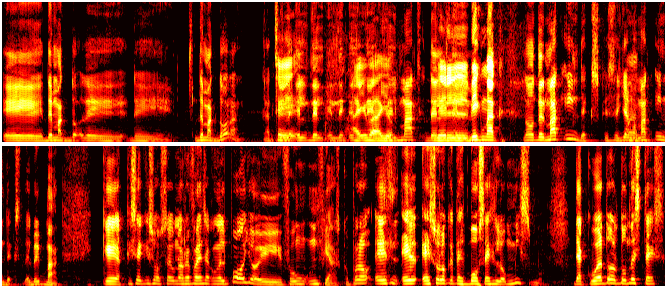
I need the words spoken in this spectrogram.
de, de, de McDonald's el, del, Ahí va yo. del, Big Mac. No, del Mac Index, que se llama Mac Index, del Big Mac. Que aquí se quiso hacer una referencia con el pollo y fue un, fiasco. Pero es, eso lo que te esboza es lo mismo. De acuerdo a donde estés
